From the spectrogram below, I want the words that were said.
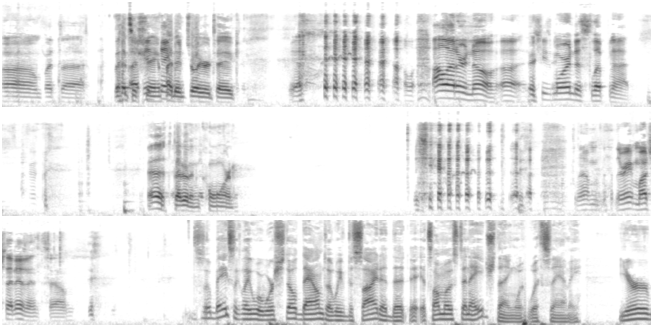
Um, but uh, That's I a did shame. take- I'd enjoy her take. yeah, I'll, I'll let her know. Uh, she's more into Slipknot. Eh, it's better than Korn. Yeah, um, there ain't much that isn't. So So basically, we're, we're still down to we've decided that it's almost an age thing with with Sammy. You're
